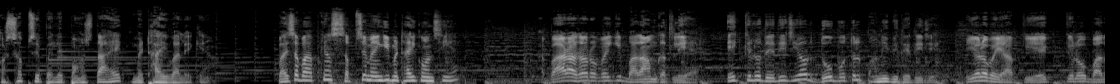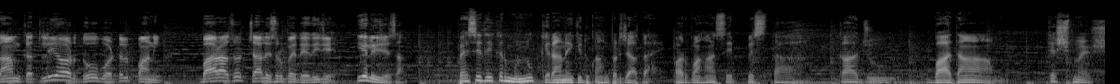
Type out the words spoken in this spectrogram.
और सबसे पहले पहुँचता है एक मिठाई वाले के यहाँ। भाई साहब आपके यहाँ सबसे महँगी मिठाई कौन सी है? बारह सौ रुपए की बादाम कतली है। एक किलो दे दीजिए और दो बोतल पानी भी दे दीजिए। ये लो भाई आपकी एक किलो बादाम कतली और दो बोतल पानी। बारह सौ चालीस रुपए दे दीजिए। ये लीजिए साहब। पैसे देकर मुन्नू किराने की दुकान पर जाता है और वहाँ से पिस्ता, काजू, बादाम, किशमिश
